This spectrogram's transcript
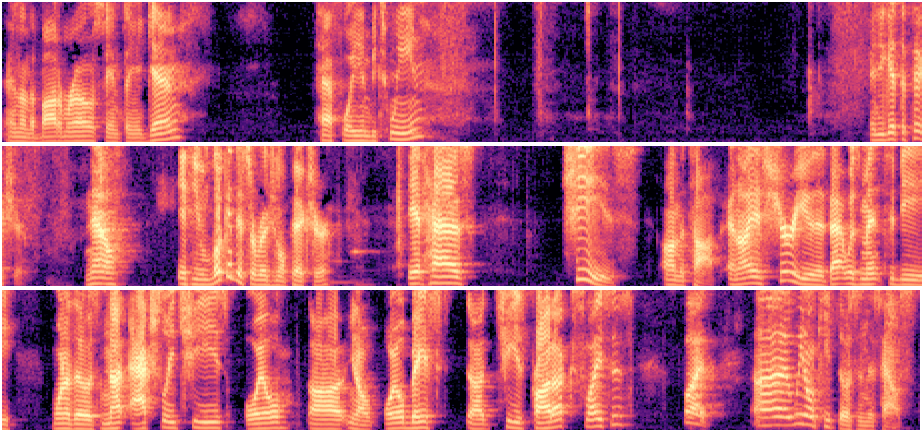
And on the bottom row, same thing again. Halfway in between. and you get the picture. Now, if you look at this original picture, it has cheese on the top. And I assure you that that was meant to be one of those not actually cheese, oil, uh, you know, oil-based uh, cheese product slices. But uh, we don't keep those in this house.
